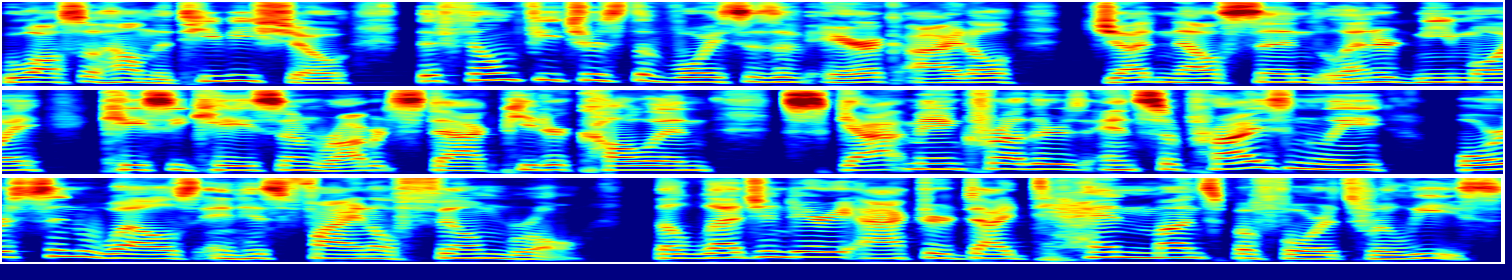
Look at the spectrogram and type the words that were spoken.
who also helmed the TV show, the film features the voices of Eric Idle, Judd Nelson, Leonard Nimoy, Casey Kasem, Robert Stack, Peter Cullen, Scatman Crothers, and surprisingly, Orson Welles in his final film role. The legendary actor died 10 months before its release.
